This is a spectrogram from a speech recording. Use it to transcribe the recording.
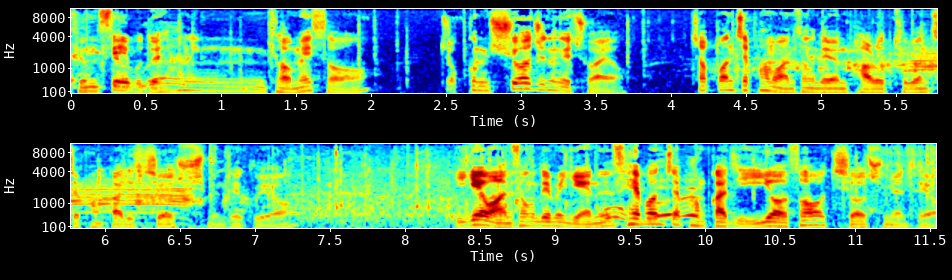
금 세이브도. 하는 겸해서 조금 쉬워주는 게 좋아요. 첫 번째 판 완성되면 바로 두 번째 판까지 지어주시면 되고요. 이게 완성되면 얘는 세 번째 판까지 이어서 지어주면 돼요.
